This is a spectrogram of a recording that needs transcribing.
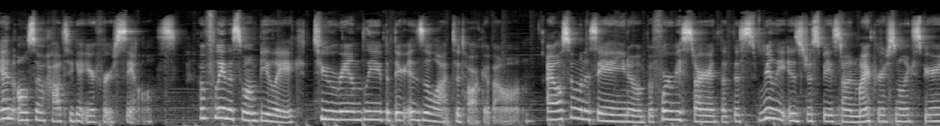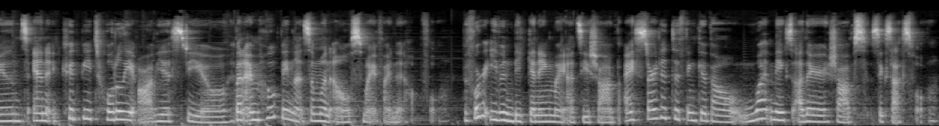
and also how to get your first sales. Hopefully this won't be like too rambly, but there is a lot to talk about. I also want to say, you know, before we start that this really is just based on my personal experience and it could be totally obvious to you, but I'm hoping that someone else might find it helpful. Before even beginning my Etsy shop, I started to think about what makes other shops successful.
